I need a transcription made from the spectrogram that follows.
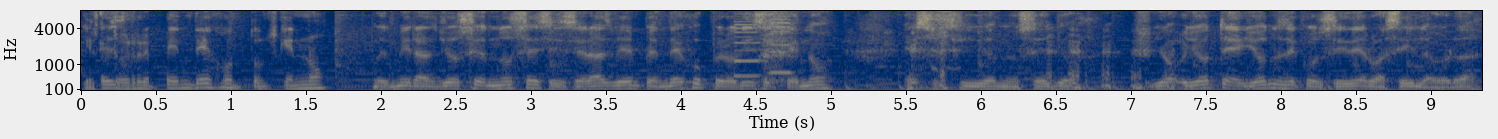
que estoy re pendejo, entonces que no. Pues mira, yo sé, no sé si serás bien pendejo, pero dice que no. Eso sí, yo no sé, yo, yo, yo, te, yo no te considero así, la verdad.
